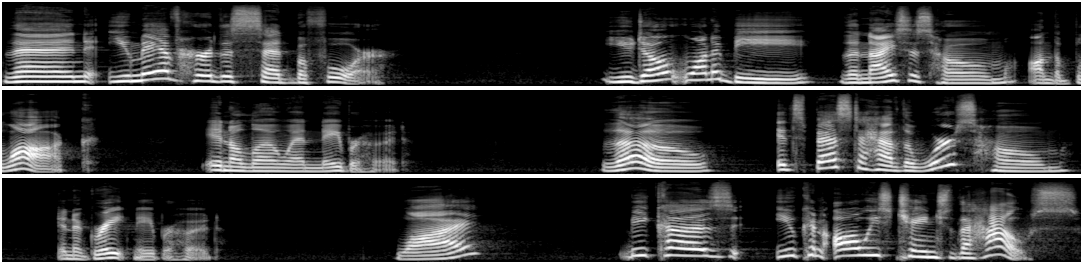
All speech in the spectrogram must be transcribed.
then you may have heard this said before. You don't want to be the nicest home on the block in a low end neighborhood. Though it's best to have the worst home in a great neighborhood. Why? Because you can always change the house,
